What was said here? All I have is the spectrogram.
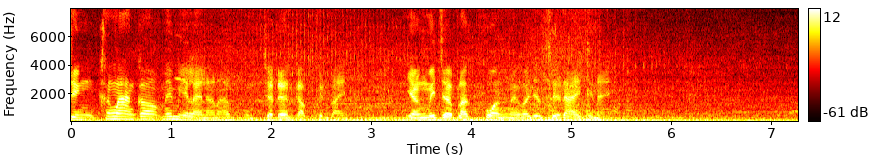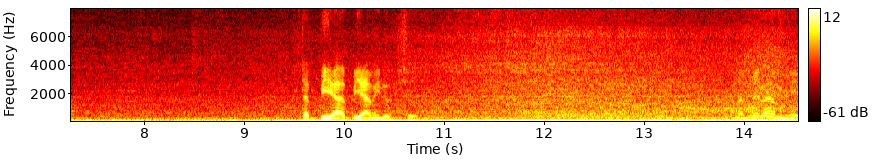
จริงข้างล่างก็ไม่มีอะไรแล้วนะครับ ผมจะเดินกลับขึ้นไป ยังไม่เจอปลั๊กพ่วงเลยว่าจะซื้อได้ที่ไหน แต่เบียร์เบียร์มีทุกชื่อนั่นไม่น่ามี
